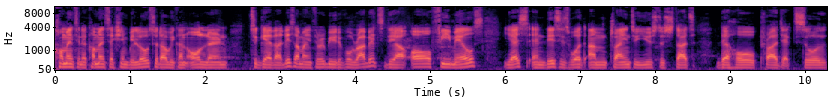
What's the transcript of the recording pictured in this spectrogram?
comment in the comment section below so that we can all learn together. These are my three beautiful rabbits. They are all females yes and this is what i'm trying to use to start the whole project. So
